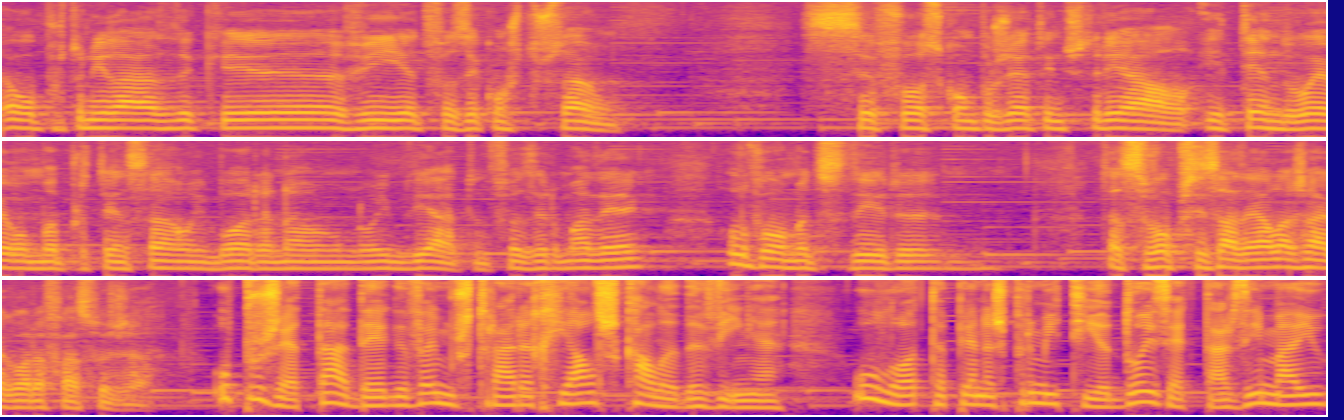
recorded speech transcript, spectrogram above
a oportunidade que havia de fazer construção, se fosse com um projeto industrial e tendo eu uma pretensão, embora não no imediato, de fazer uma adega, levou-me a decidir, portanto, se vou precisar dela, já agora faço-a já. O projeto da adega veio mostrar a real escala da vinha. O lote apenas permitia 2 hectares e meio,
